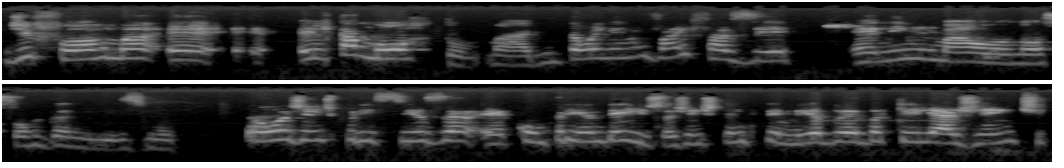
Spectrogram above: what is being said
De forma, é, é ele está morto, Mário. Então ele não vai fazer é, nenhum mal ao nosso organismo. Então a gente precisa é, compreender isso. A gente tem que ter medo é daquele agente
